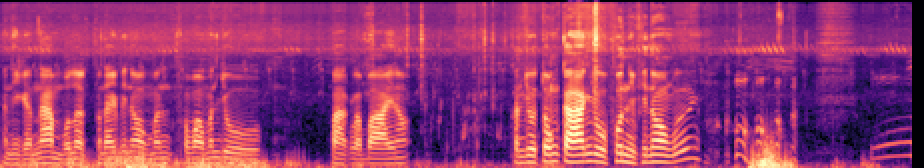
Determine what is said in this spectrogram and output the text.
อันนี้ก็น้ำบ่เลิกปานใดพี่น้องมันเพราะว่ามันอยู่ปากระบายเนาะกันอยู่ตรงกลางอยู่พุ่นนี่พี่น้องเอ้ย โอ้ อ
